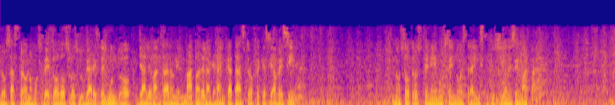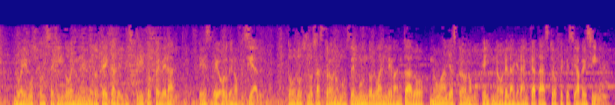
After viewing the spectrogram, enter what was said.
Los astrónomos de todos los lugares del mundo, ya levantaron el mapa de la gran catástrofe que se avecina. Nosotros tenemos en nuestra institución ese mapa. Lo hemos conseguido en una hemeroteca del Distrito Federal. Es de orden oficial. Todos los astrónomos del mundo lo han levantado, no hay astrónomo que ignore la gran catástrofe que se avecina.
